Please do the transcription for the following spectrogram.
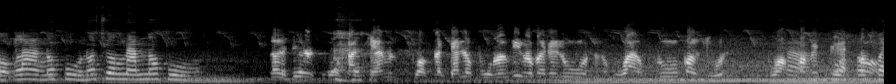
ออกล่างเนาะปู่เนาะช่วงนั้นเนาะปู่ นั่นแหละที่เราบวกกันแขนบวกกันแขนเราปลูกมันวิ่งเราไปได้รู้เราว่ารู้ก็ศูนย์บวกค่ะก็เป็นแปบวดกก็แป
